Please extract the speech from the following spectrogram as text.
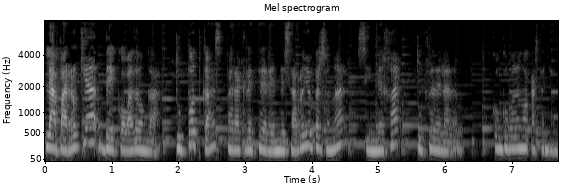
La parroquia de Covadonga, tu podcast para crecer en desarrollo personal sin dejar tu fe de lado, con Covadonga Castañón.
